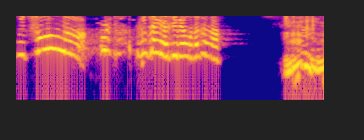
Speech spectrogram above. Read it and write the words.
你中了，不是？你再演这边，我再看看。嗯，呀，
